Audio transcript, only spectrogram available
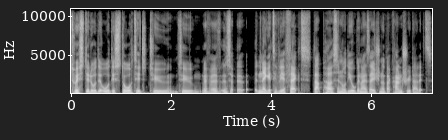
twisted or or distorted to to uh, negatively affect that person or the organization or that country that it's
